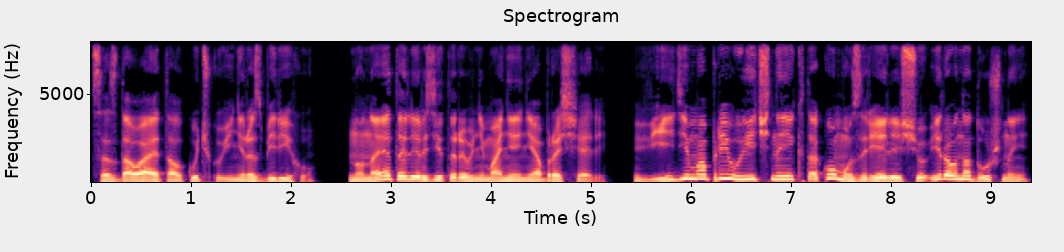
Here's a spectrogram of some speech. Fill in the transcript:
создавая толкучку и неразбериху. Но на это лерзиторы внимания не обращали. Видимо, привычные к такому зрелищу и равнодушные.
